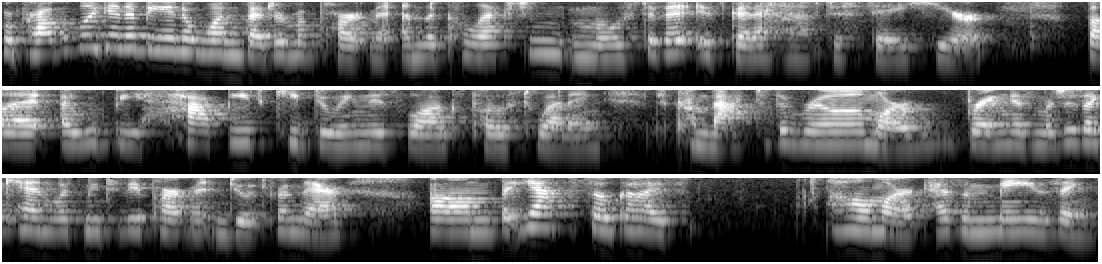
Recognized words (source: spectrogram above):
we're probably gonna be in a one bedroom apartment and the collection, most of it is gonna have to stay here but I would be happy to keep doing these vlogs post-wedding, to come back to the room or bring as much as I can with me to the apartment and do it from there. Um, but yeah, so guys, Hallmark has amazing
